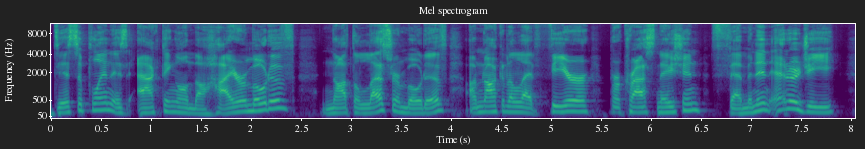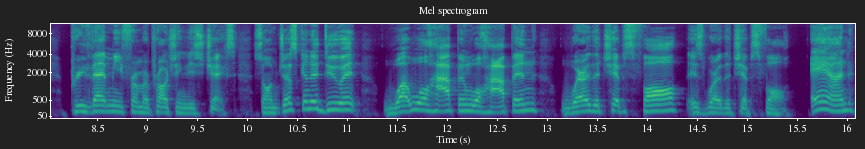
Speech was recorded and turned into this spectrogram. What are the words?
discipline is acting on the higher motive, not the lesser motive. I'm not going to let fear, procrastination, feminine energy prevent me from approaching these chicks. So I'm just going to do it. What will happen will happen. Where the chips fall is where the chips fall. And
